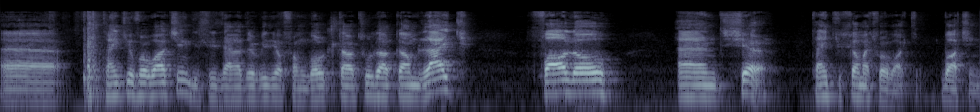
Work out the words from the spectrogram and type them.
Uh, thank you for watching. This is another video from goldstartool.com. Like, follow, and share. Thank you so much for watching. Watching.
